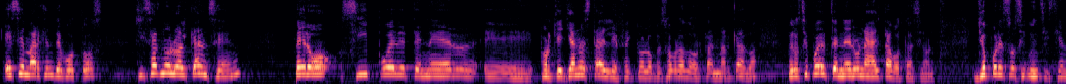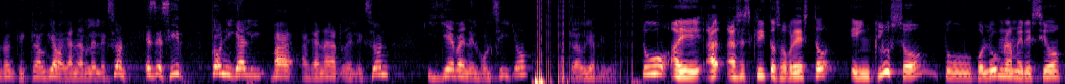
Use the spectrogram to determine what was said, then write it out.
ese margen de votos quizás no lo alcancen, pero sí puede tener, eh, porque ya no está el efecto López Obrador tan marcado, pero sí puede tener una alta votación. Yo por eso sigo insistiendo en que Claudia va a ganar la elección. Es decir, Tony Gali va a ganar la elección y lleva en el bolsillo a Claudia Rivera. Tú eh, has escrito sobre esto e incluso tu columna mereció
